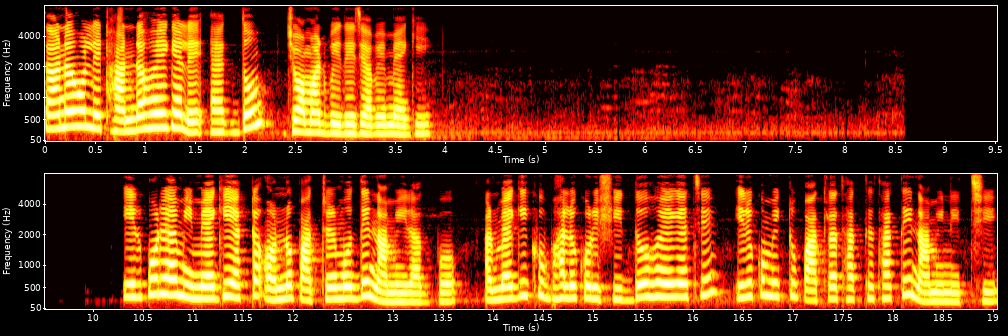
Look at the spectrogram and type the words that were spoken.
তা না হলে ঠান্ডা হয়ে গেলে একদম জমাট বেঁধে যাবে ম্যাগি। এরপরে আমি ম্যাগি একটা অন্য পাত্রের মধ্যে নামিয়ে রাখব। আর ম্যাগি খুব ভালো করে সিদ্ধ হয়ে গেছে, এরকম একটু পাতলা থাকতে থাকতেই নামিয়ে নিচ্ছি।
